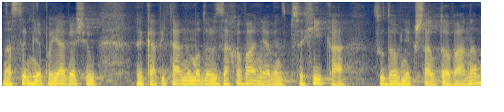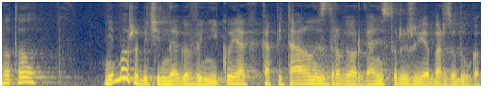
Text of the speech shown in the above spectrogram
Następnie pojawia się kapitalny model zachowania, więc psychika cudownie kształtowana, no to nie może być innego wyniku jak kapitalny, zdrowy organizm, który żyje bardzo długo.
